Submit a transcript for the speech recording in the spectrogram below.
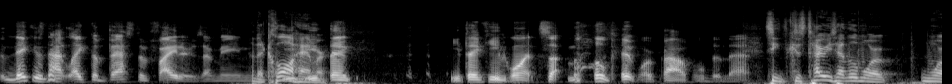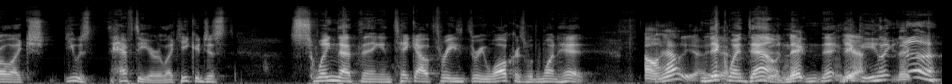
Nick is not like the best of fighters. I mean, The claw you- hammer. You think, you think he'd want something a little bit more powerful than that? See, because Tyrese had a little more more like he was heftier. Like he could just swing that thing and take out three three walkers with one hit. Oh hell yeah! Nick yeah. went down. Nick, Nick, Nick, yeah, he like, Nick, uh,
